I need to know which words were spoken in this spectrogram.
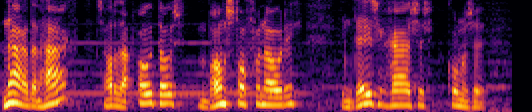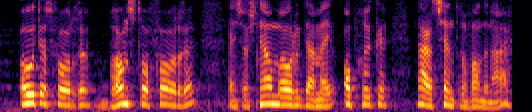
naar Den Haag. Ze hadden daar auto's, brandstof voor nodig. In deze garages konden ze auto's vorderen, brandstof vorderen en zo snel mogelijk daarmee oprukken naar het centrum van Den Haag.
